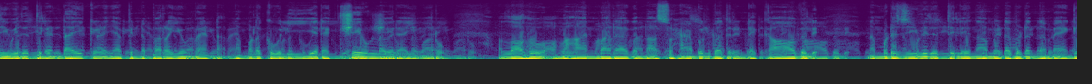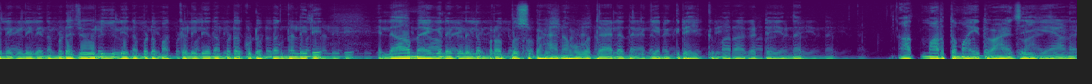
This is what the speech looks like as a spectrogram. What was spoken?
ജീവിതത്തിൽ ഉണ്ടായിക്കഴിഞ്ഞാൽ പിന്നെ പറയും വേണ്ട. നമ്മളൊക്കെ വലിയ രക്ഷയുള്ളവരായി മാറും. അള്ളാഹു മഹാന്മാരാകുന്ന സുഹാബുൽ ബദറിന്റെ കാവൽ നമ്മുടെ ജീവിതത്തിൽ നാം ഇടപെടുന്ന മേഖലകളിൽ നമ്മുടെ ജോലിയിൽ നമ്മുടെ മക്കളിൽ നമ്മുടെ കുടുംബങ്ങളിൽ എല്ലാ മേഖലകളിലും റബ്ബ് സുബാനഹുവത്തായ നൽകി അനുഗ്രഹിക്കുമാറാകട്ടെ എന്ന് ആത്മാർത്ഥമായി ദ്വാഴ ചെയ്യുകയാണ്.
